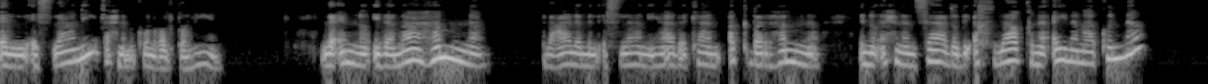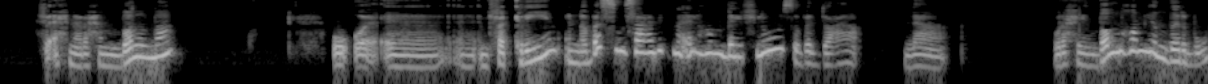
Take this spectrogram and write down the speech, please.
الإسلامي فإحنا بنكون غلطانين. لأنه إذا ما همنا العالم الإسلامي هذا كان أكبر همنا إنه إحنا نساعده بأخلاقنا أينما كنا فإحنا رح نضلنا مفكرين إنه بس مساعدتنا لهم بالفلوس وبالدعاء. لا. ورح يضلهم ينضربوا.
